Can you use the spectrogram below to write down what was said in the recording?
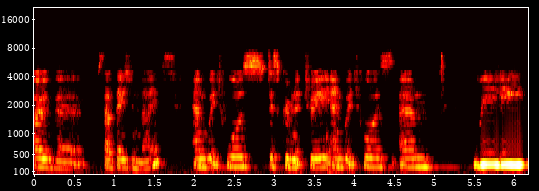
over South Asian lives, and which was discriminatory and which was um, really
